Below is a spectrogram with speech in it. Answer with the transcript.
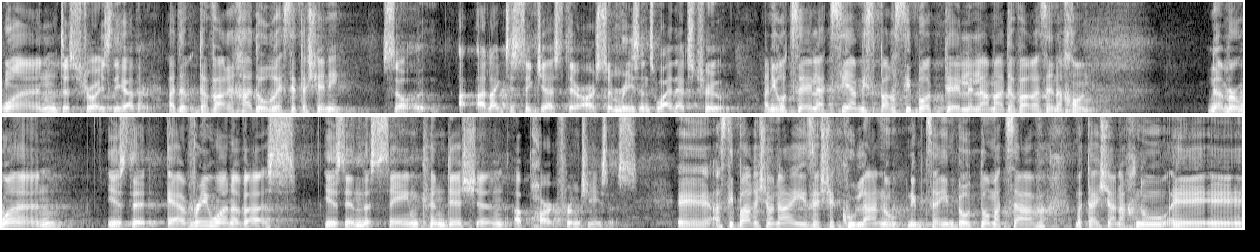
One destroys the other. הד- דבר אחד הורס את השני. So I- I'd like to suggest there are some reasons why that's true. אני רוצה להציע מספר סיבות אה, ללמה הדבר הזה נכון. Number one is that every one of us is in the same condition apart from Jesus. אה, הסיבה הראשונה היא זה שכולנו נמצאים באותו מצב מתי שאנחנו אה, אה,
